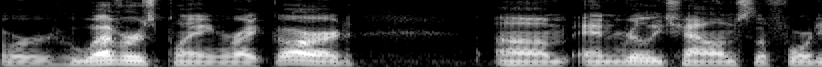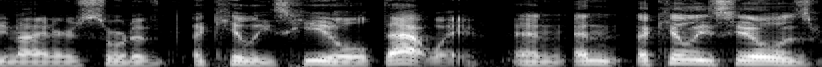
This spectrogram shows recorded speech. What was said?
or whoever's playing right guard um, and really challenge the 49ers sort of Achilles heel that way. And and Achilles heel is,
